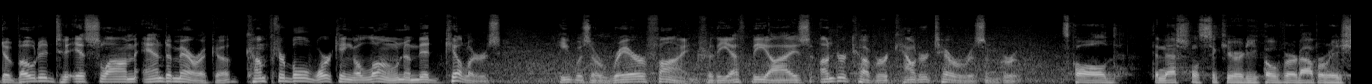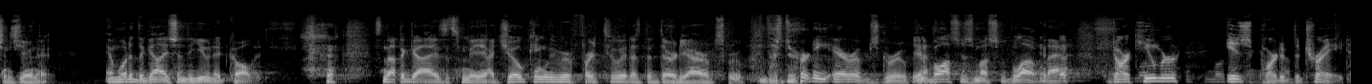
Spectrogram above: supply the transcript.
Devoted to Islam and America, comfortable working alone amid killers, he was a rare find for the FBI's undercover counterterrorism group. It's called the National Security Covert Operations Unit. And what did the guys in the unit call it? it's not the guys, it's me. I jokingly refer to it as the Dirty Arabs Group. The Dirty Arabs Group. Yes. Your bosses must have loved that. Dark humor is part of the trade.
